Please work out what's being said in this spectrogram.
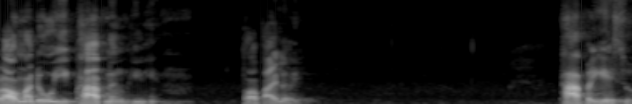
เรามาดูอีกภาพหนึ่งทีนี้ต่อไปเลย ภาพพระเยซู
